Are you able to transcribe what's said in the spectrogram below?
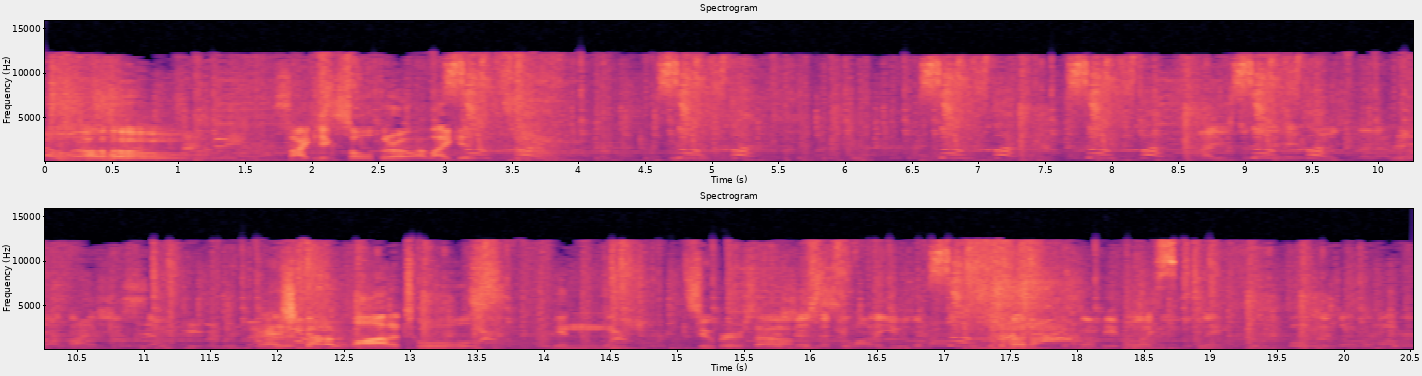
Oh, oh. Sidekick soul throw, I like it. I used to really hate Rose and then I realized how much she sucked. Yeah, she got a lot of tools in Super, so It's just if you want to use them all. some people like to do the same bullshits over and over.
